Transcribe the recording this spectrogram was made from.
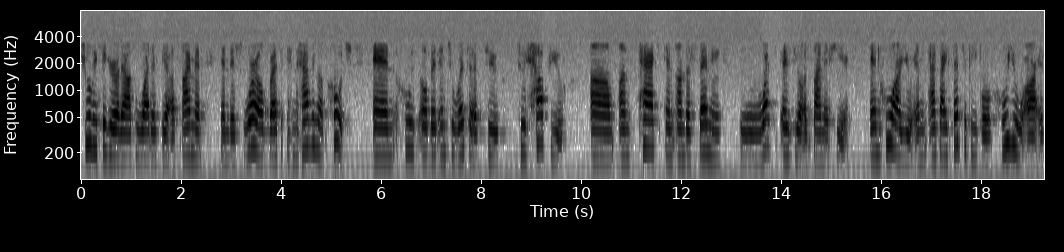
truly figure it out what is their assignment in this world. But in having a coach and who's a bit intuitive to to help you um, unpack and understanding what is your assignment here and who are you? And as I said to people, who you are is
